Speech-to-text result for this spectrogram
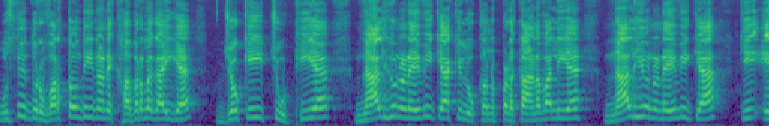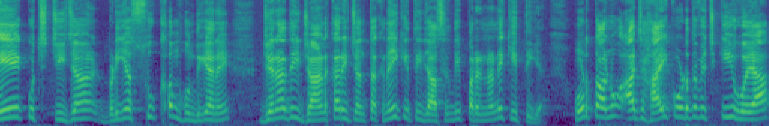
ਉਸ ਦੀ ਦੁਰਵਰਤੋਂ ਦੀ ਇਹਨਾਂ ਨੇ ਖਬਰ ਲਗਾਈ ਹੈ, ਜੋ ਕਿ ਝੂਠੀ ਹੈ। ਨਾਲ ਹੀ ਉਹਨਾਂ ਨੇ ਇਹ ਵੀ ਕਿਹਾ ਕਿ ਲੋਕਾਂ ਨੂੰ ਭੜਕਾਉਣ ਵਾਲੀ ਹੈ। ਨਾਲ ਹੀ ਉਹਨਾਂ ਨੇ ਇਹ ਵੀ ਕਿਹਾ ਕਿ ਇਹ ਕੁਝ ਚੀਜ਼ਾਂ ਬੜੀਆਂ ਸੂਖਮ ਹੁੰਦੀਆਂ ਨੇ, ਜਿਨ੍ਹਾਂ ਦੀ ਜਾਣਕਾਰੀ ਜਨਤਕ ਨਹੀਂ ਕੀਤੀ ਜਾ ਸਕਦੀ, ਪਰ ਇਹਨਾਂ ਨੇ ਕੀਤੀ ਹੈ। ਹੁਣ ਤੁਹਾਨੂੰ ਅੱਜ ਹਾਈ ਕੋਰਟ ਦੇ ਵਿੱਚ ਕੀ ਹੋਇਆ,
